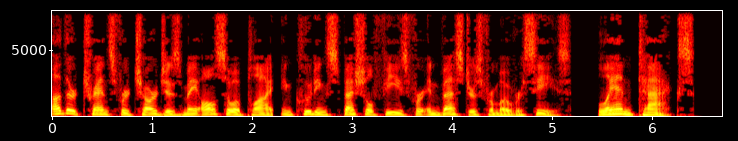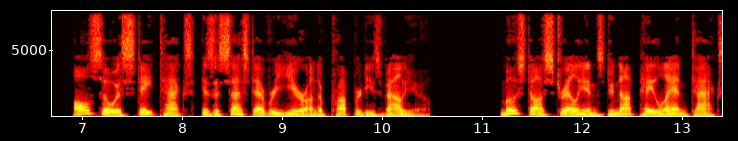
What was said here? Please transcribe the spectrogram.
Other transfer charges may also apply, including special fees for investors from overseas. Land tax also a state tax, is assessed every year on a property's value. Most Australians do not pay land tax,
